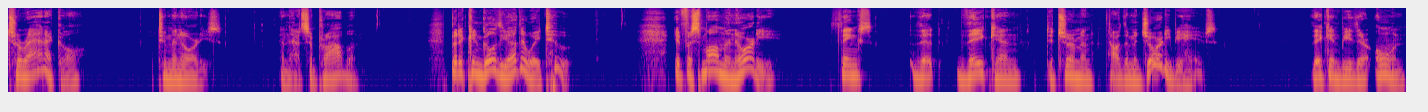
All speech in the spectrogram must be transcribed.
tyrannical to minorities. And that's a problem. But it can go the other way too. If a small minority thinks that they can determine how the majority behaves. They can be their own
